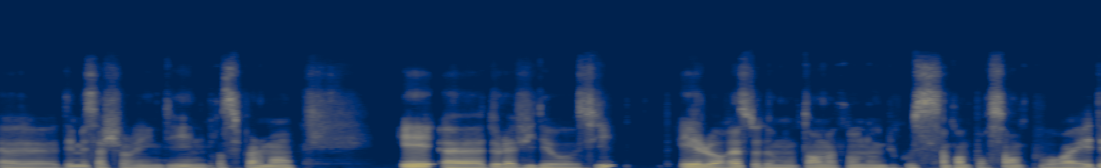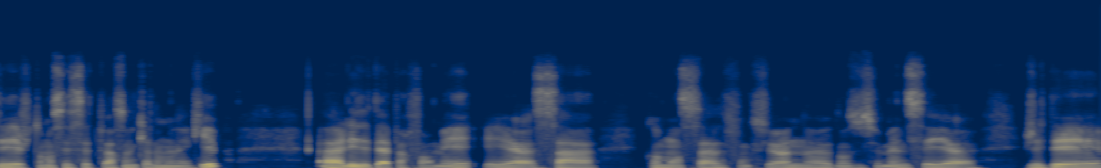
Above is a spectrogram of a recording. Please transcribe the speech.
des messages sur LinkedIn principalement et de la vidéo aussi et le reste de mon temps maintenant, donc du coup, c'est 50% pour, aider justement ces 7 personnes qu'il y a dans mon équipe à les aider à performer et ça, comment ça fonctionne, dans une semaine, c'est, j'ai des,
